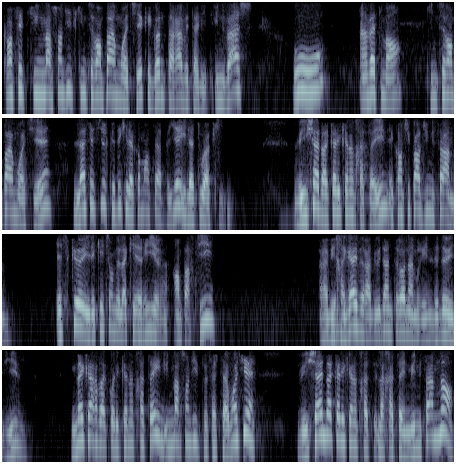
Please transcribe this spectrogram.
Quand c'est une marchandise qui ne se vend pas à moitié, Kegon Para Vetalit, une vache ou un vêtement qui ne se vend pas à moitié, là c'est sûr que dès qu'il a commencé à payer, il a tout acquis. Et quand tu parles d'une femme est-ce qu'il est question de l'acquérir en partie? Rabbi Chagai et Rabbi Udan Teron Amrin, les deux ils disent une marchandise peut s'acheter à moitié. Mais une femme, non.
